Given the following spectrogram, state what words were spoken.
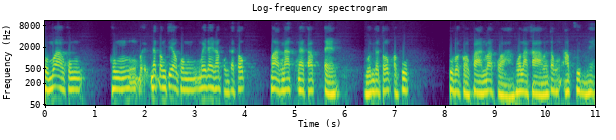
ผมว่าคงคงนักท่องเที่ยวคงไม่ได้รับผลกระทบมากนักนะครับ แต่ผลกระทบกับผู้ผู้ประกอบการมากกว่า เพราะราคามันต้องอัพขึ้นแน่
